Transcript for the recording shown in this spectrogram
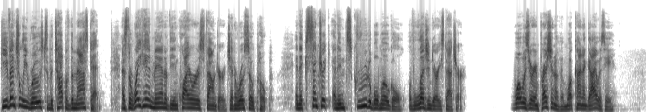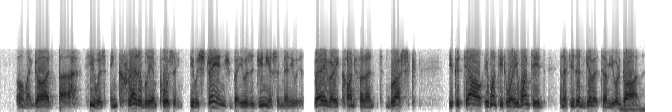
He eventually rose to the top of the masthead as the right hand man of the Enquirer's founder, Generoso Pope, an eccentric and inscrutable mogul of legendary stature. What was your impression of him? What kind of guy was he? Oh my God, uh, he was incredibly imposing. He was strange, but he was a genius in many ways. Very, very confident, brusque. You could tell he wanted what he wanted, and if you didn't give it to him, you were gone.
